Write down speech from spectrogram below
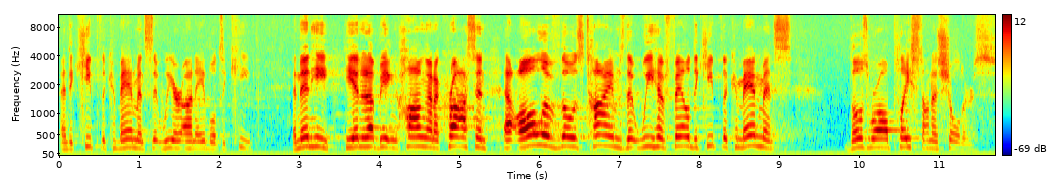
and to keep the commandments that we are unable to keep. And then he, he ended up being hung on a cross. And at all of those times that we have failed to keep the commandments, those were all placed on his shoulders.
